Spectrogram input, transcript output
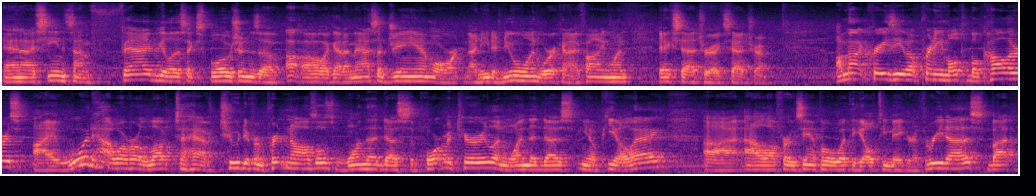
And I've seen some fabulous explosions of, uh-oh, I got a massive jam or I need a new one, where can I find one, etc., etc. I'm not crazy about printing multiple colors. I would, however, love to have two different print nozzles, one that does support material and one that does, you know, PLA, uh, a la, for example, what the Ultimaker 3 does, but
